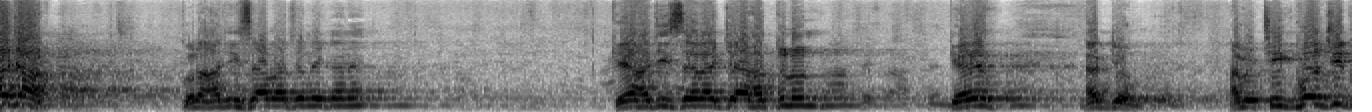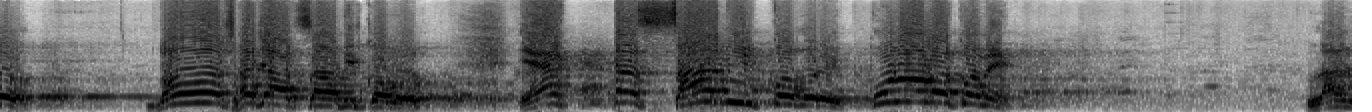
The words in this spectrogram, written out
হাজার। কোন হাজি সাহেব আছেন এখানে? কে হাজি সাহেব আছে? হাত তুলুন। কে? একজন। আমি ঠিক বলছি তো? দশ হাজার সাহাবির কবর। একটা সাহাবির কবরে কোন রকমে লাল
